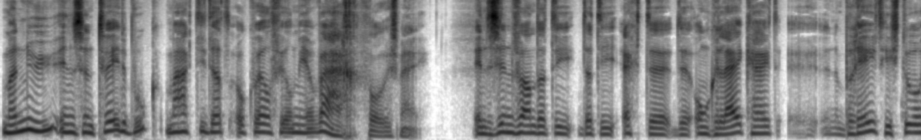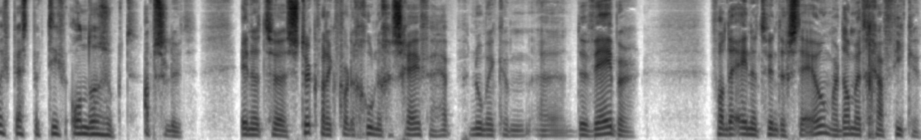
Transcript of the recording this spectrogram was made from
Maar nu, in zijn tweede boek, maakt hij dat ook wel veel meer waar, volgens mij. In de zin van dat hij, dat hij echt de, de ongelijkheid eh, in een breed historisch perspectief onderzoekt. Absoluut. In het eh, stuk wat ik voor De Groene geschreven heb, noem ik hem eh, de Weber van de 21ste eeuw, maar dan met grafieken.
